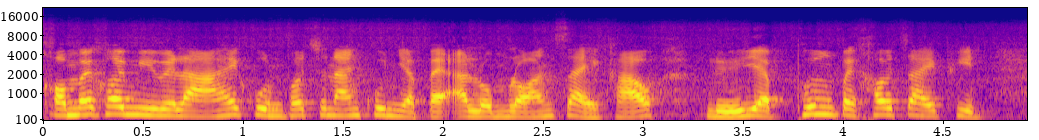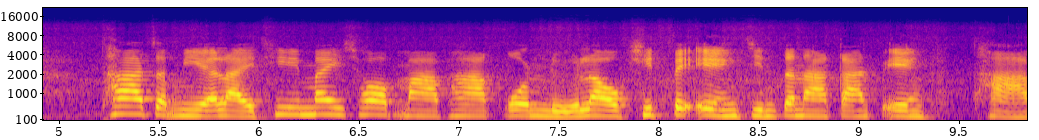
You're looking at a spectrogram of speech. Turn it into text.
เขาไม่ค่อยมีเวลาให้คุณเพราะฉะนั้นคุณอย่าไปอารมณ์ร้อนใส่เขาหรืออย่าเพิ่งไปเข้าใจผิด ถ้าจะมีอะไรที่ไม่ชอบมาพากลหรือเราคิดไปเองจินตนาการไปเองถาม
